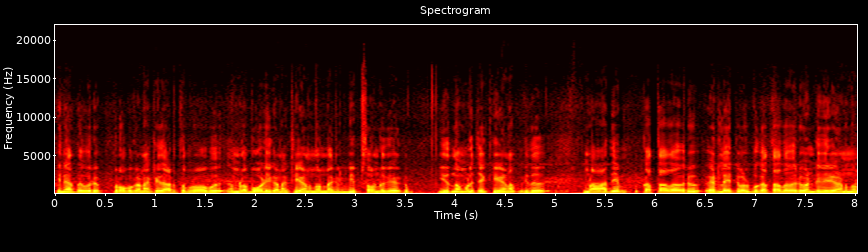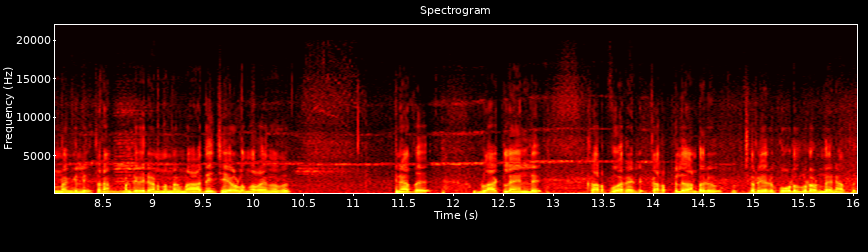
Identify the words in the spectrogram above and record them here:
ഇതിനകത്ത് ഒരു പ്രോബ് കണക്ട് ചെയ്ത് അടുത്ത പ്രോബ് നമ്മുടെ ബോഡി കണക്ട് ചെയ്യണമെന്നുണ്ടെങ്കിൽ ബീപ്പ് സൗണ്ട് കേൾക്കും. ഇത് നമ്മൾ ചെക്ക് ചെയ്യണം. ഇത് നമ്മൾ ആദ്യം കത്താതെ ഒരു ഹെഡ്ലൈറ്റ് ബൾബ് കത്താതെ ഒരു വണ്ടി വരികയാണെന്നുണ്ടെങ്കിൽ ഇത്തരം വണ്ടി വരികയാണെന്നുണ്ടെങ്കിൽ ആദ്യം ചെയ്യാവുള്ളൂ എന്ന് പറയുന്നത് ഇതിനകത്ത് ബ്ലാക്ക് ലൈനിൽ കറുപ്പ് വരയിൽ കറുപ്പിൽ ഏതാണ്ട് ഒരു ചെറിയൊരു കോഡും കൂടെ ഉണ്ട് ഇതിനകത്ത്.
